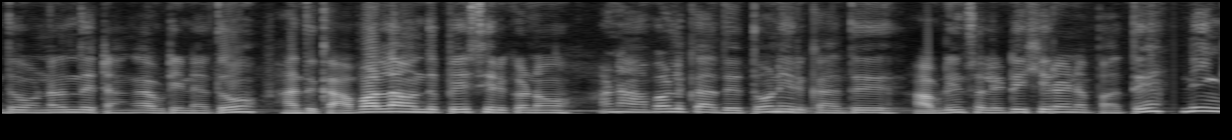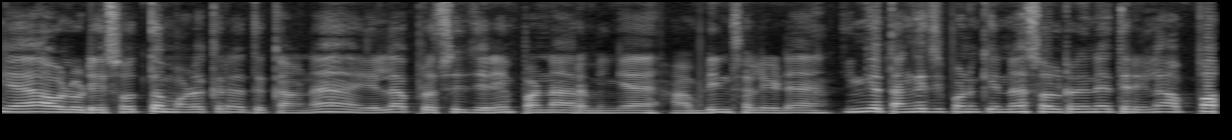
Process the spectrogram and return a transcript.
வந்து உணர்ந்துட்டாங்க அப்படின்னதும் அதுக்கு அவள்லாம் வந்து பேசியிருக்கணும். ஆனால் அவளுக்கு அது தோணியிருக்காது அப்படின்னு சொல்லிட்டு ஹீரோயினை பார்த்து நீங்கள் அவளுடைய சொத்தை முடக்கிறதுக்கான எல்லா ப்ரொசீஜரையும் பண்ண ஆரம்பிங்க அப்படின்னு சொல்லிட இங்கே தங்கச்சி பொண்ணுக்கு என்ன சொல்கிறதுனே தெரியல. அப்பா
